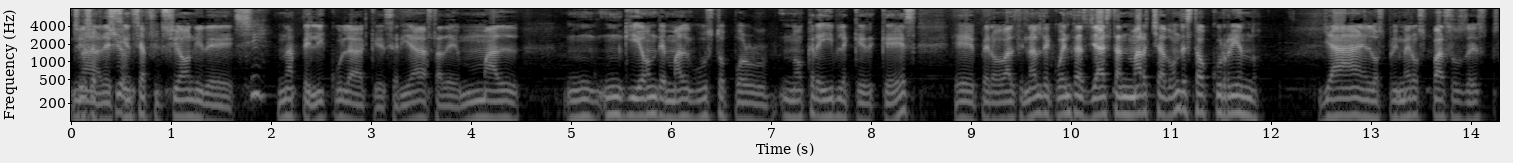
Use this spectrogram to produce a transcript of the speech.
Ciencia una- de ficción. ciencia ficción y de Sí. una película que sería hasta de mal, un, un guion de mal gusto por no creíble que, que es, eh, pero al final de cuentas ya está en marcha. ¿Dónde está ocurriendo? Ya en los primeros pasos de esto.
